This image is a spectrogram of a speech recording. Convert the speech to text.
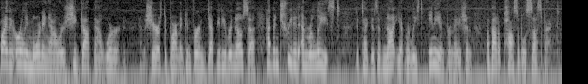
By the early morning hours, she got that word. And the sheriff's department confirmed Deputy Reynosa had been treated and released. Detectives have not yet released any information about a possible suspect.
